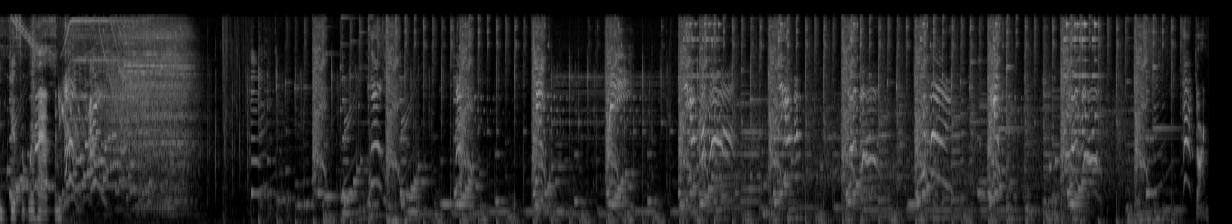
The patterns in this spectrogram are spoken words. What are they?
Think different would happen. Darn.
